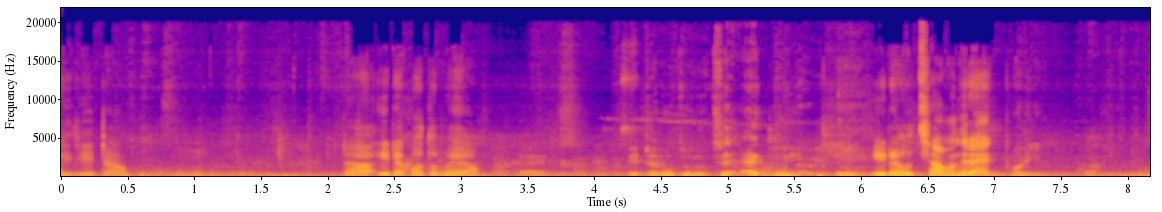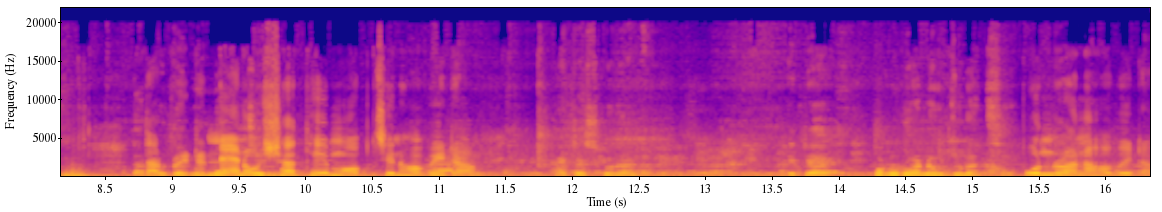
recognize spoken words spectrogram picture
এই যে এটা। এটা কত ভাইয়া? এটার ওজন হচ্ছে এক ভরি। এটা হচ্ছে আমাদের এক ভরি। তারপর এটা ন্যানোর সাথে মপছেন হবে এটা। অ্যাটাচ করা। এটা পনেরো আনা ওজন আছে। পনেরো আনা হবে এটা।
